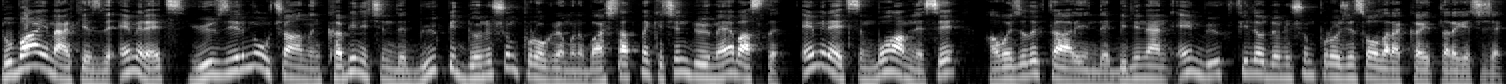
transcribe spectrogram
Dubai merkezli Emirates 120 uçağının kabin içinde büyük bir dönüşüm programını başlatmak için düğmeye bastı. Emirates'in bu hamlesi havacılık tarihinde bilinen en büyük filo dönüşüm projesi olarak kayıtlara geçecek.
